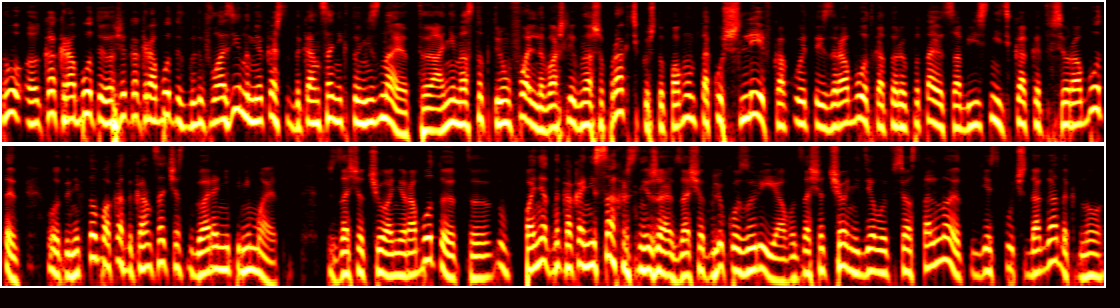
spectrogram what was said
Ну, э, как работает, вообще, как работает глифлозин, мне кажется, до конца никто не знает. Они настолько триумфально вошли в нашу практику, что, по-моему, такой шлейф какой-то из работ, которые пытаются объяснить, как это все работает, вот, и никто пока до конца, честно говоря, не понимает, за счет чего они работают. Э, ну, понятно, как они сахар снижают за счет глюкозурии, а вот за счет чего они делают все остальное, есть куча догадок, но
